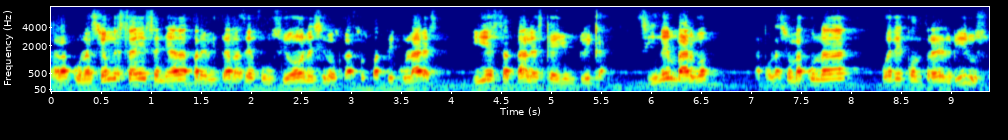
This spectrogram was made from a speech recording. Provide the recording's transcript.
La vacunación está diseñada para evitar las defunciones y los gastos particulares y estatales que ello implica. Sin embargo, la población vacunada puede contraer el virus,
